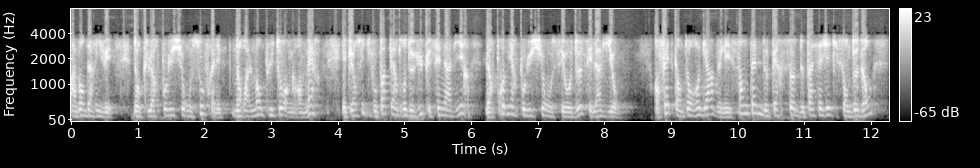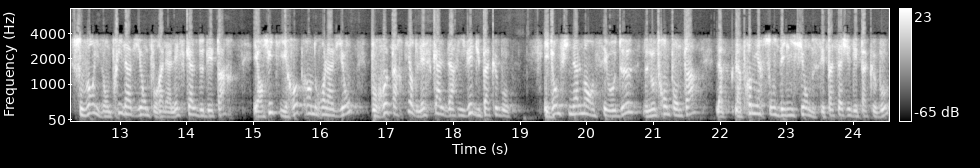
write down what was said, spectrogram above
avant d'arriver. Donc, leur pollution au soufre, elle est normalement plutôt en grande mer. Et puis ensuite, il ne faut pas perdre de vue que ces navires, leur première pollution au CO2, c'est l'avion. En fait, quand on regarde les centaines de personnes, de passagers qui sont dedans, souvent ils ont pris l'avion pour aller à l'escale de départ et ensuite ils reprendront l'avion pour repartir de l'escale d'arrivée du paquebot. Et donc finalement en CO2, ne nous trompons pas, la, la première source d'émission de ces passagers des paquebots,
